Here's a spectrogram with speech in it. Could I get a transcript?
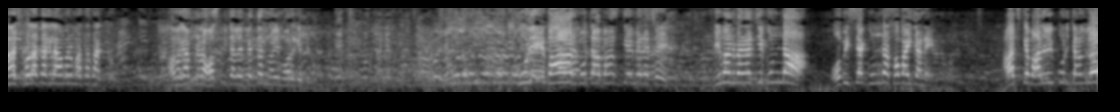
কাজ খোলা থাকলে আমার মাথা থাকতো। আমাকে আপনারা হসপিটালে পেতেন, নয় মর্গে পেতেন। কুড়ি বার মোটা বাঁশ দিয়ে মেরেছে। বিমান ব্যানার্জি গুন্ডা, অভিষেক গুন্ডা সবাই জানে। আজকে বারুইপুর জানলো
